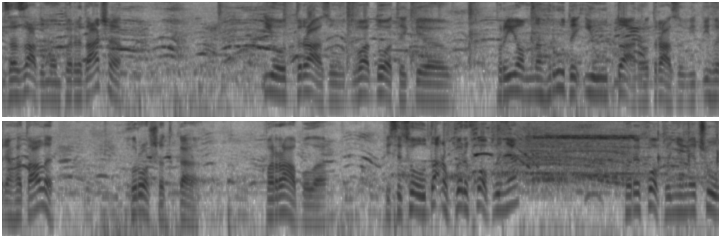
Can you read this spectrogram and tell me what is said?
за задумом передача. І одразу в два дотики прийом на груди і удар одразу від Ігоря Гатали. Хороша така парабола. Після цього удару перехоплення. Перехоплення м'ячу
